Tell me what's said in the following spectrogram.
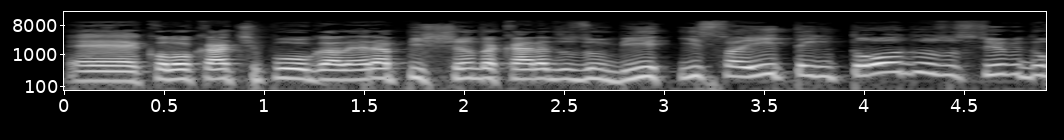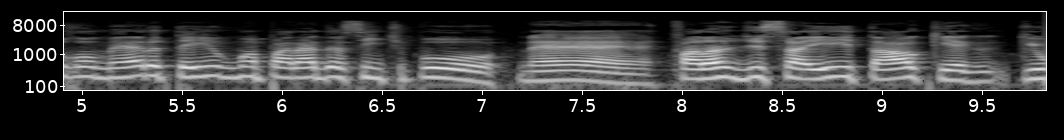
é, colocar, tipo, galera pichando a cara do zumbi, isso aí tem em todos os filmes do Romero, tem alguma parada assim, tipo, né, falando disso aí e tal, que, que o,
